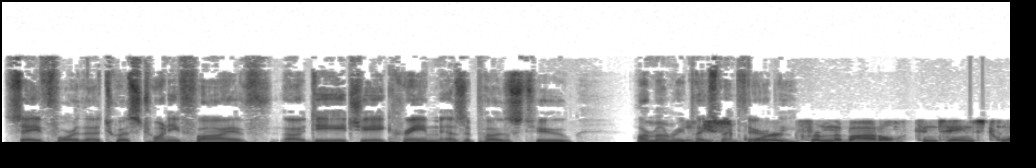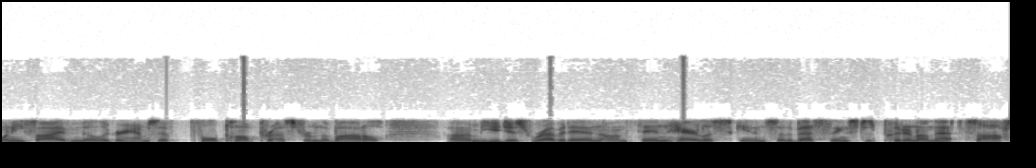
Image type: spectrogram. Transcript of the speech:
say, for the Twist 25 uh, DHEA cream as opposed to hormone replacement Each therapy? from the bottle contains 25 milligrams of full pump press from the bottle. Um, you just rub it in on thin, hairless skin. So the best thing is to put it on that soft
